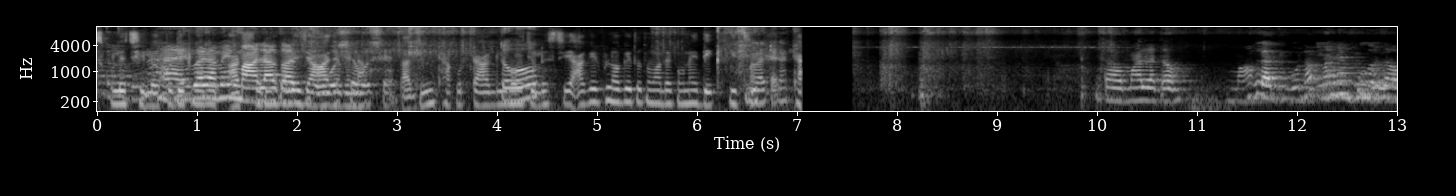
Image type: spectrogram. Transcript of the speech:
স্কুলে ছিল তো হ্যাঁ, দেখলাম আমি মালা সন্ধ্যাবেলায় যাওয়া যাবে না। তার জন্য ঠাকুরটা আগে নিয়ে চলে এসেছি। আগের ব্লগে তো তোমাদেরকে মনে হয় দেখিয়েছি। দাও মালা দাও। মালা দিব না মানে ফুল দাও।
